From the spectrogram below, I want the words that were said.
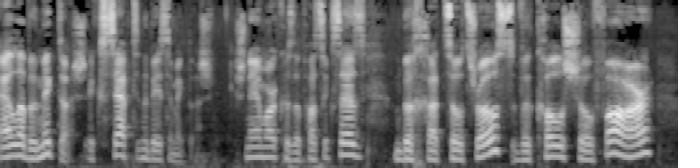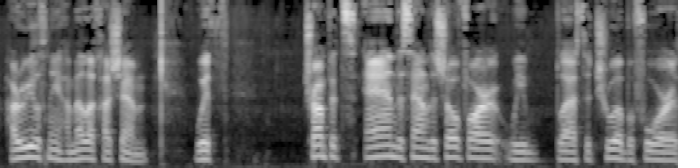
Ella b'mikdash, except in the base of mikdash. Shneimar, because the pasuk says, "B'chatzotzros v'kol shofar harilfnei hamelech Hashem." With trumpets and the sound of the shofar, we blast the trua before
